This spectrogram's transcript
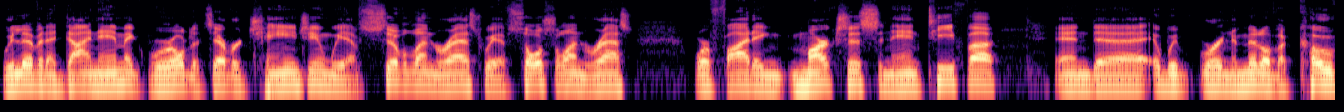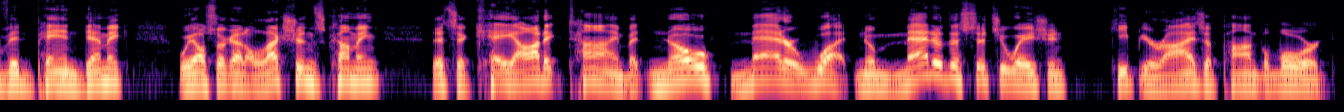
We live in a dynamic world. It's ever changing. We have civil unrest. We have social unrest. We're fighting Marxists and Antifa, and uh, we are in the middle of a COVID pandemic. We also got elections coming. That's a chaotic time. But no matter what, no matter the situation, keep your eyes upon the Lord.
